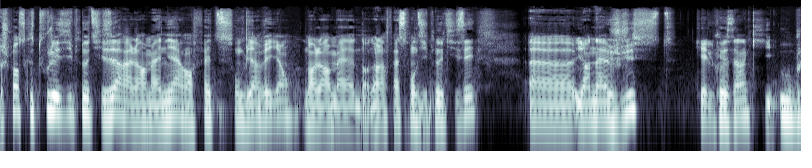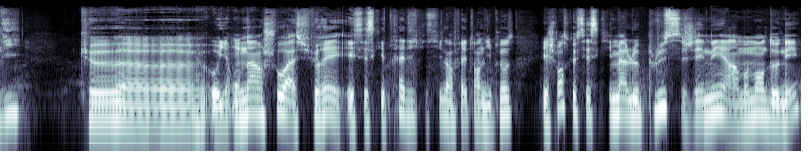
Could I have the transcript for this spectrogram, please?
je pense que tous les hypnotiseurs, à leur manière, en fait, sont bienveillants dans leur dans leur façon d'hypnotiser. Il y en a juste quelques-uns qui oublient que euh, on a un show à assurer et c'est ce qui est très difficile en fait en hypnose et je pense que c'est ce qui m'a le plus gêné à un moment donné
